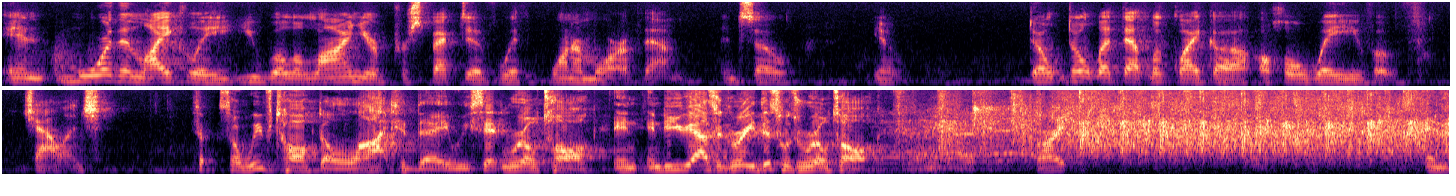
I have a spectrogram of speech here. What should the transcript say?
and more than likely you will align your perspective with one or more of them And so, you know, don't, don't let that look like a, a whole wave of challenge. So, so we've talked a lot today. We said real talk. And, and do you guys agree this was real talk? All right? And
